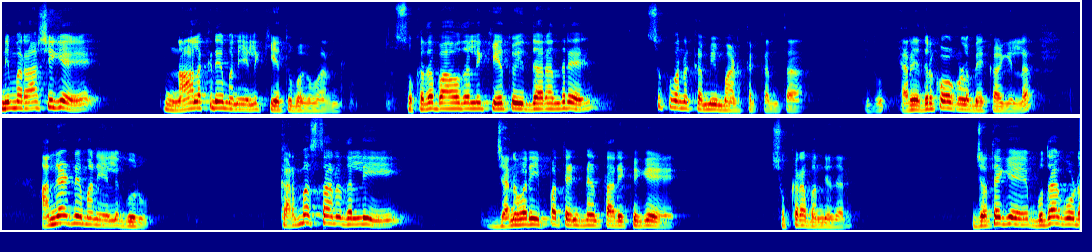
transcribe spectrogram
ನಿಮ್ಮ ರಾಶಿಗೆ ನಾಲ್ಕನೇ ಮನೆಯಲ್ಲಿ ಕೇತು ಭಗವಾನರು. ಸುಖದ ಭಾವದಲ್ಲಿ ಕೇತು ಇದ್ದಾರೆ ಅಂದರೆ ಸುಖವನ್ನು ಕಮ್ಮಿ ಮಾಡ್ತಕ್ಕಂಥ ಇದು. ಯಾರು ಎದುರ್ಕೊಳ್ಬೇಕಾಗಿಲ್ಲ ಹನ್ನೆರಡನೇ ಮನೆಯಲ್ಲಿ ಗುರು. ಕರ್ಮಸ್ಥಾನದಲ್ಲಿ ಜನವರಿ ಇಪ್ಪತ್ತೆಂಟನೇ ತಾರೀಕಿಗೆ ಶುಕ್ರ ಬಂದಿದ್ದಾರೆ. ಜೊತೆಗೆ ಬುಧ ಕೂಡ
